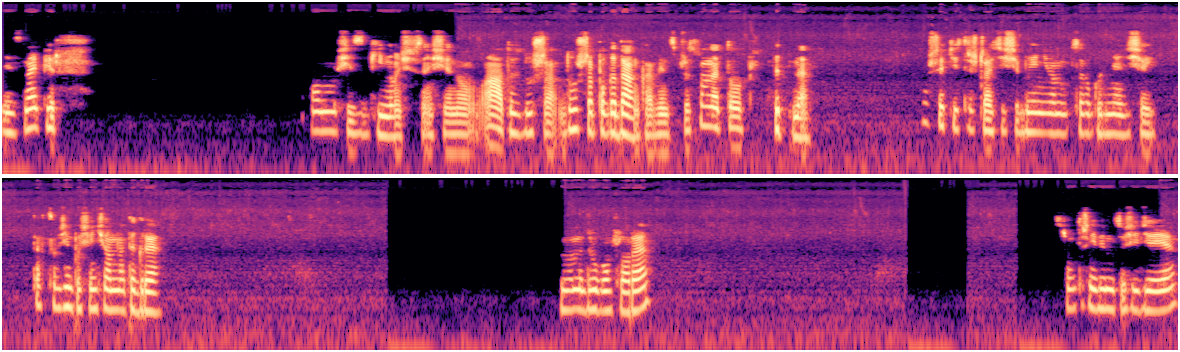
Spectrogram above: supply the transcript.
Więc najpierw on musi zginąć, w sensie, no, a, to jest dłuższa, dłuższa pogadanka, więc przesunę to, wytnę. No, szybciej streszczajcie się, bo ja nie mam całego dnia dzisiaj. Tak cały dzień poświęciłam na tę grę. Mamy drugą florę. Zresztą też nie wiemy, co się dzieje.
